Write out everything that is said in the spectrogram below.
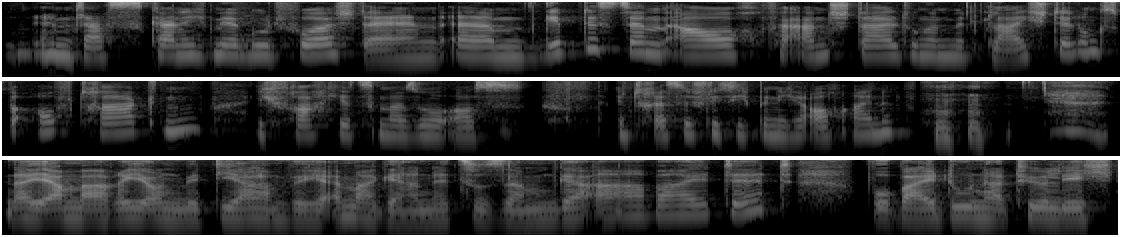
Das kann ich mir gut vorstellen. Ähm, gibt es denn auch Veranstaltungen mit Gleichstellungsbeauftragten? Ich frage jetzt mal so aus Interesse. Schließlich bin ich auch eine. naja, Marion, mit dir haben wir ja immer gerne zusammengearbeitet. Wobei du natürlich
